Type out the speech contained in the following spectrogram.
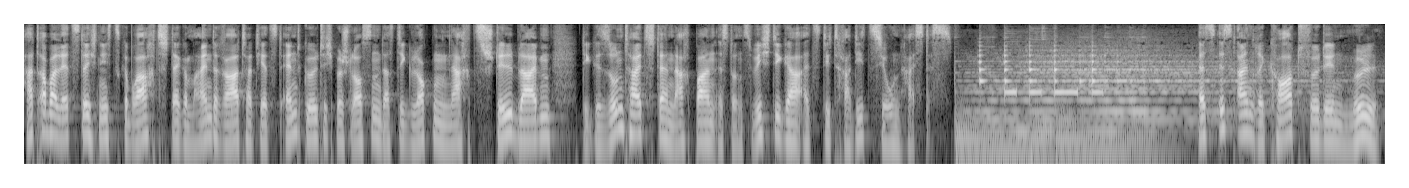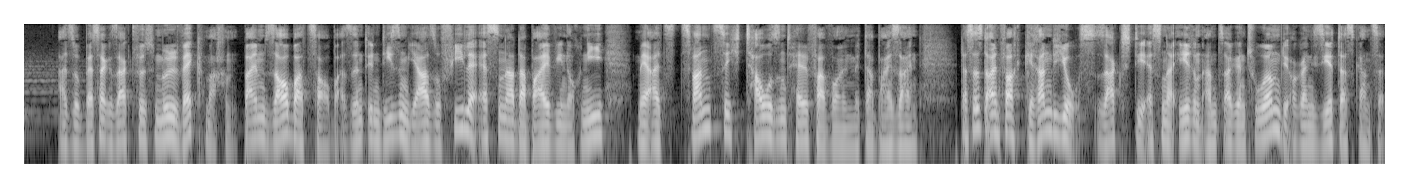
Hat aber letztlich nichts gebracht. Der Gemeinderat hat jetzt endgültig beschlossen, dass die Glocken nachts still bleiben. Die Gesundheit der Nachbarn ist uns wichtiger als die Tradition, heißt es. Es ist ein Rekord für den Müll. Also besser gesagt fürs Müll wegmachen. Beim Sauberzauber sind in diesem Jahr so viele Essener dabei wie noch nie. Mehr als 20.000 Helfer wollen mit dabei sein. Das ist einfach grandios, sagt die Essener Ehrenamtsagentur, die organisiert das Ganze.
